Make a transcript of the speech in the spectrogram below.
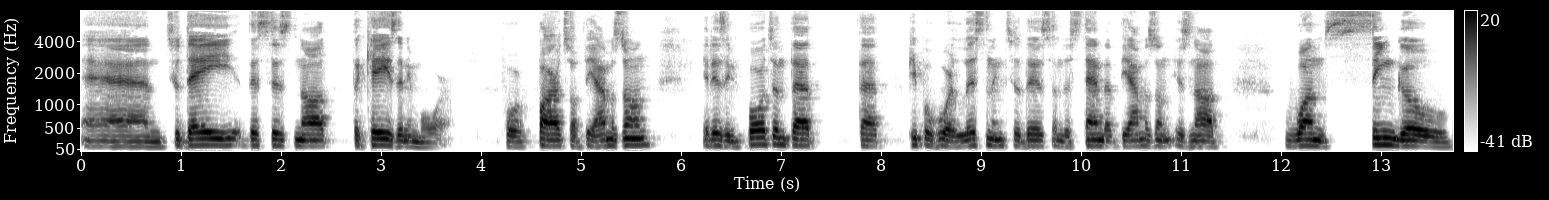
And today, this is not the case anymore for parts of the Amazon. It is important that, that people who are listening to this understand that the Amazon is not one single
